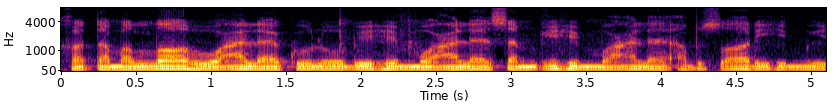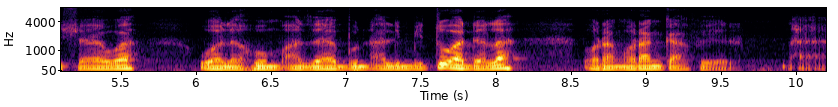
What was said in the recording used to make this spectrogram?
khatamallahu 'ala qulubihim wa 'ala sam'ihim wa 'ala absarihim ghishawah wa lahum adzabun alim itu adalah orang-orang kafir. Nah,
